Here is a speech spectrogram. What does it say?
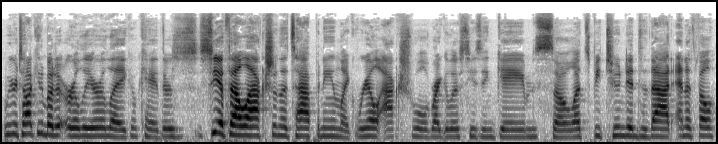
we were talking about it earlier. Like, okay, there's CFL action that's happening, like real, actual regular season games. So let's be tuned into that. NFL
